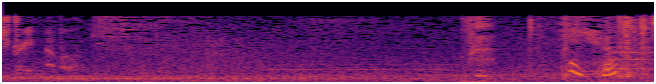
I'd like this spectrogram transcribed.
street level. Anywho.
